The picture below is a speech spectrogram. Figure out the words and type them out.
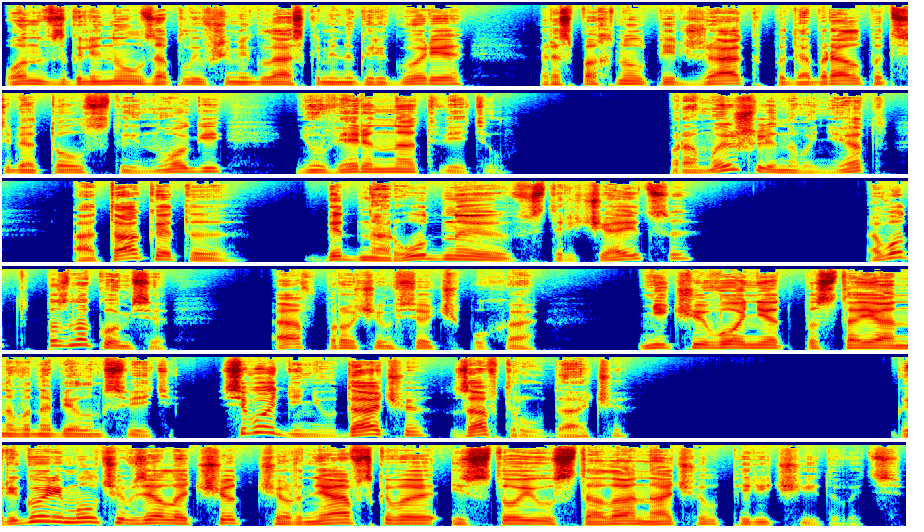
Он взглянул заплывшими глазками на Григория, распахнул пиджак, подобрал под себя толстые ноги, неуверенно ответил. «Промышленного нет, а так это беднорудное встречается. А вот познакомься. А, впрочем, все чепуха. Ничего нет постоянного на белом свете. Сегодня неудача, завтра удача. Григорий молча взял отчет Чернявского и, стоя у стола, начал перечитывать.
